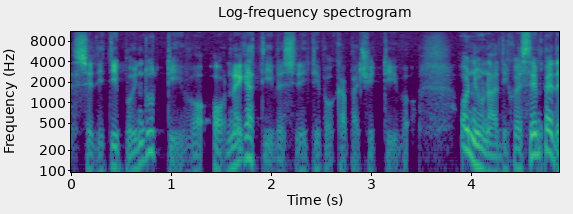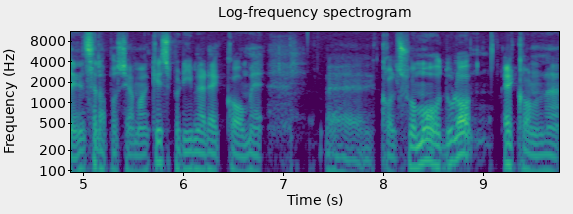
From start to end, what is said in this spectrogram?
se di tipo induttivo o negative se di tipo capacitivo. Ognuna di queste impedenze la possiamo anche esprimere come eh, col suo modulo e con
